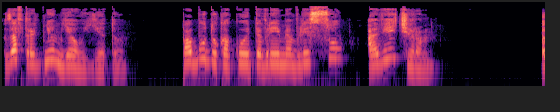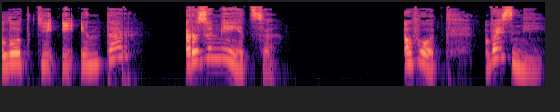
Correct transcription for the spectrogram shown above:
Завтра днем я уеду. Побуду какое-то время в лесу, а вечером...» «Лодки и интар? Разумеется!» «Вот, возьми».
